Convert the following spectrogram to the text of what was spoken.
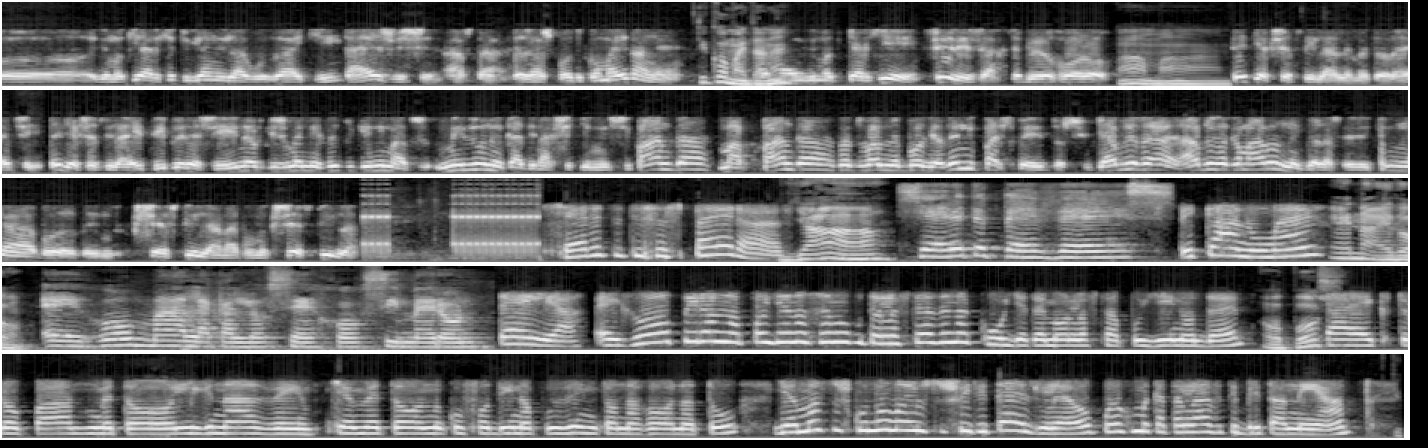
η Δημοτική Αρχή του Γιάννη Λαγουδάκη τα έσβησε αυτά. Θες να σου πω τι κόμμα ήτανε; Τι κόμμα ήτανε; Ήταν η Δημοτική Αρχή. ΣΥΡΙΖΑ, σε πληροφορώ. Άμα. Τέτοια ξεφτύλα λέμε τώρα, έτσι. Τέτοια ξεφτύλα. Οι υπηρεσοί είναι ορκισμένοι εχθροί του κινήματος. Μην δούνε κάτι να ξεκινήσει. Πάντα, μα πάντα θα τους βάλουν εμπόδια. Δεν υπάρχει περίπτωση. Και αύριο θα, αύριο θα καμαρώνουν κιόλας. Τι να πω, ρε παιδί μου. ξεφτύλα να πούμε, ξεφτύλα. Χαίρετε της Εσπέρας. Γεια. Χαίρετε, παιδες. Τι κάνουμε; Ένα, εδώ. Εγώ μάλα καλώς έχω σήμερον. Τέλεια. Εγώ πήρα να πω για ένα θέμα που τελευταία δεν ακούγεται με όλα αυτά που γίνονται. Όπως; Τα έκτροπα με το Λιγνάδι και με τον Κουφοντίνα που δίνει τον αγώνα του. Για εμάς τους κουνούμαλους τους φοιτητές, λέω, που έχουμε καταλάβει την Βρυτανία.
